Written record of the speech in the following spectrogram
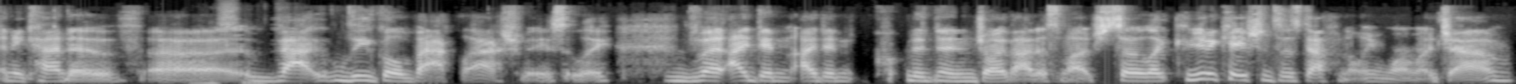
any kind of uh, legal backlash, basically. But I didn't, I didn't, didn't enjoy that as much. So like communications is definitely more my jam.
